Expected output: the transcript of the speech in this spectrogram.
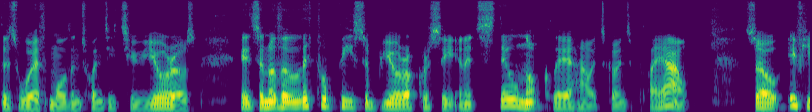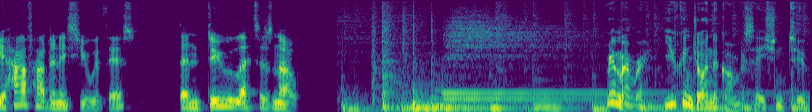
that's worth more than 22 euros. It's another little piece of bureaucracy, and it's still not clear how it's going to play out. So, if you have had an issue with this, then do let us know. Remember, you can join the conversation too.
